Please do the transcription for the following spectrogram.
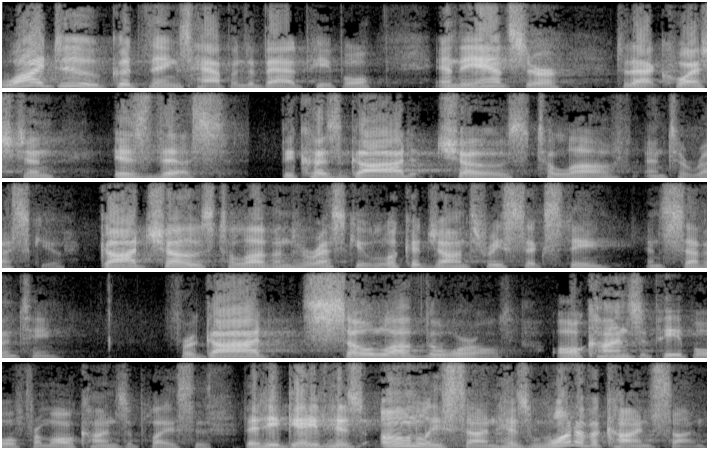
Why do good things happen to bad people? And the answer to that question is this because God chose to love and to rescue. God chose to love and to rescue. Look at John 3:16 and 17. For God so loved the world, all kinds of people from all kinds of places, that he gave his only son, his one of a kind son,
